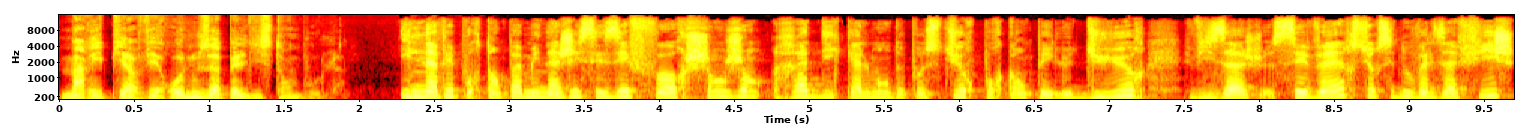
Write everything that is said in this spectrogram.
Marie-Pierre Véraud nous appelle d'Istanbul. Il n'avait pourtant pas ménagé ses efforts, changeant radicalement de posture pour camper le dur, visage sévère sur ses nouvelles affiches,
